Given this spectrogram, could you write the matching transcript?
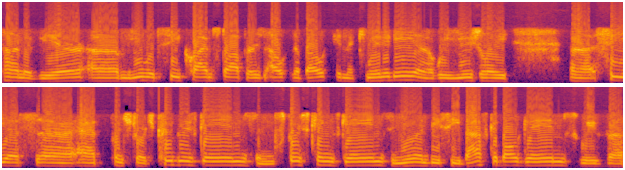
time of year, um, you would see Crime Stoppers out and about in the community. Uh, we usually uh, see us uh, at Prince George Cougars games and Spruce Kings games and UNBC basketball games. We've uh,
